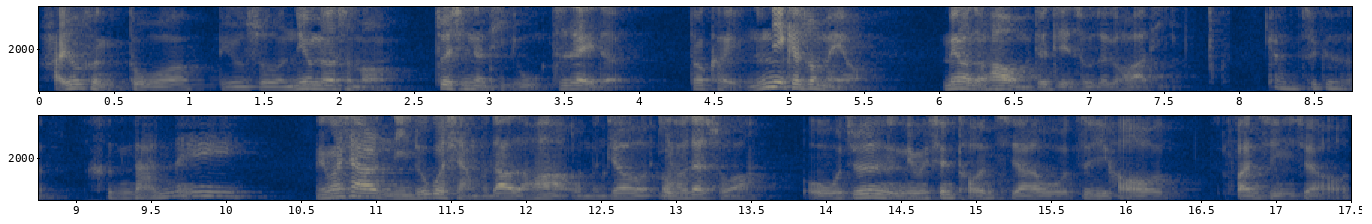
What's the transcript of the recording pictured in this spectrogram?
还有很多啊，比如说你有没有什么最新的体悟之类的都可以，你也可以说没有，没有的话我们就结束这个话题。干这个很难呢。没关系啊，你如果想不到的话，我们就以后再说啊。我觉得你们先讨论其他，我自己好好反省一下哦。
